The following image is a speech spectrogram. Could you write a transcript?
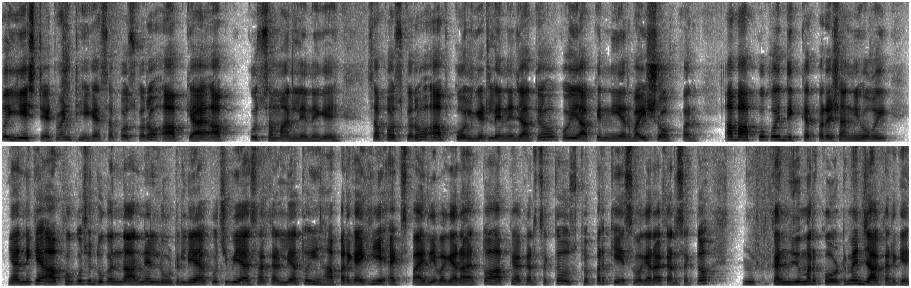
तो ये स्टेटमेंट ठीक है सपोज़ करो आप क्या है, आप कुछ सामान लेने गए। सपोज़ करो आप कोलगेट लेने जाते हो, कोई आपके नियर बाई शॉप पर। अब आपको कोई दिक्कत परेशानी हो गई, यानी कि आपको कुछ दुकानदार ने लूट लिया, कुछ भी ऐसा कर लिया तो यहाँ पर क्या है कि ये एक्सपायरी वगैरह है तो आप क्या कर सकते हो, उसके ऊपर केस वगैरह कर सकते हो कंज्यूमर कोर्ट में जा करके।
